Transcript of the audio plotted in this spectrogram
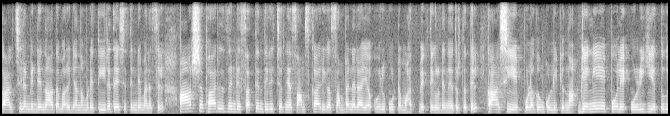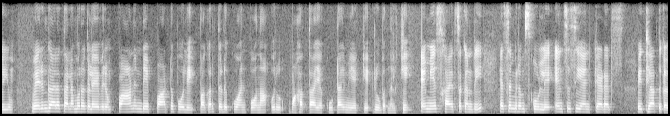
കാൽച്ചിലമ്പിന്റെ നാദമറിഞ്ഞ നമ്മുടെ തീരദേശത്തിന്റെ മനസ്സിൽ ആർഷ ഭാരതത്തിന്റെ സത്യം തിരിച്ചറിഞ്ഞ സാംസ്കാരിക സമ്പന്നരായ ഒരു കൂട്ടം മഹത് വ്യക്തികളുടെ നേതൃത്വത്തിൽ കാശിയെ പുളകം കൊള്ളിക്കുന്ന ഗംഗയെപ്പോലെ ഒഴുകിയെത്തുകയും വരുംകാല തലമുറകളേവരും പാണന്റെ പാട്ടുപോലെ പകർത്തെടുക്കുവാൻ പോന്ന ഒരു മഹത്തായ കൂട്ടായ്മയ്ക്ക് രൂപം നൽകി. M S higher secondary S M M സ്കൂളിലെ N C C and cadets വിദ്യാർത്ഥികൾ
